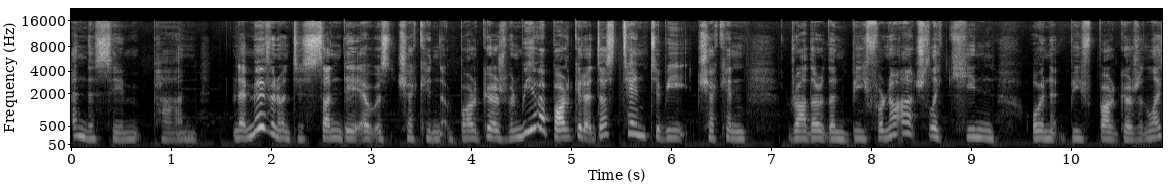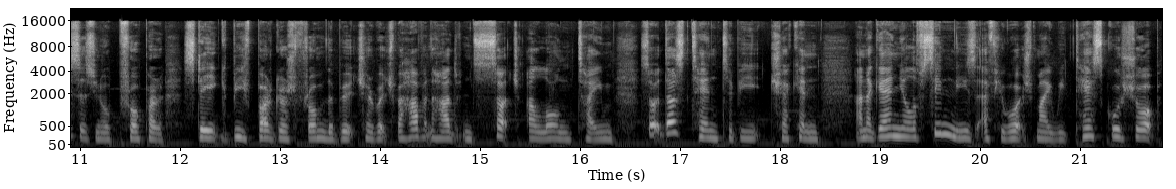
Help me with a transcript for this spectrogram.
in the same pan. Now, moving on to Sunday, it was chicken burgers. When we have a burger, it does tend to be chicken rather than beef. We're not actually keen on beef burgers unless it's, you know, proper steak beef burgers from the butcher, which we haven't had in such a long time. So it does tend to be chicken. And again, you'll have seen these if you watched my wee Tesco shop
